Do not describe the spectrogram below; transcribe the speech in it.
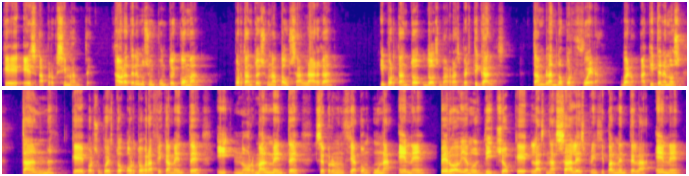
que es aproximante. Ahora tenemos un punto y coma, por tanto es una pausa larga y por tanto dos barras verticales. Tamblando por fuera. Bueno, aquí tenemos tan, que por supuesto ortográficamente y normalmente se pronuncia con una N, pero habíamos dicho que las nasales, principalmente la N,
